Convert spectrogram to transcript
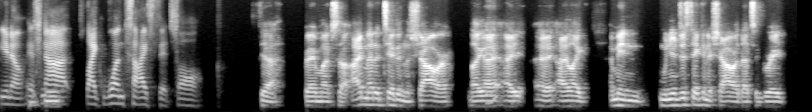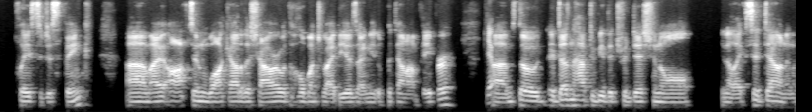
You know, it's mm-hmm. not like one size fits all. Yeah, very much so. I meditate in the shower. Like I, I, I, I like. I mean, when you're just taking a shower, that's a great place to just think. Um, I often walk out of the shower with a whole bunch of ideas I need to put down on paper. Yep. Um, so it doesn't have to be the traditional you know like sit down in a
